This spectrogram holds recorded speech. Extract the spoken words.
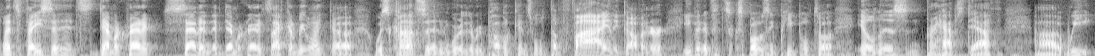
let's face it, it's Democratic Senate, a Democratic. It's not going to be like uh, Wisconsin, where the Republicans will defy the governor, even if it's exposing people to illness and perhaps death. Uh, we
